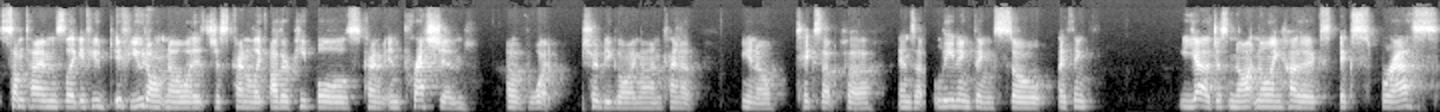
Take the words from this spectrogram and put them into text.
sometimes like if you if you don't know it's just kind of like other people's kind of impression of what should be going on kind of you know takes up uh, ends up leading things. So i think yeah just not knowing how to ex- express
